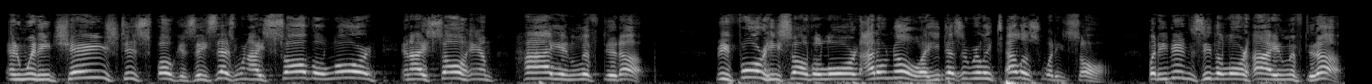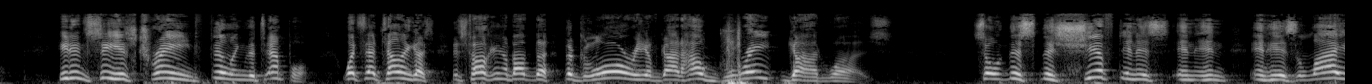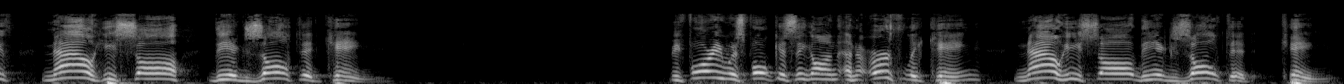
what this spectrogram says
And when he changed his focus, he says, When I saw the Lord and I saw him high and lifted up. Before he saw the Lord, I don't know, he doesn't really tell us what he saw. But he didn't see the Lord high and lifted up. He didn't see his train filling the temple. What's that telling us? It's talking about the, the glory of God, how great God was. So this, this shift in his, in, in, in his life, now he saw the exalted king. Before he was focusing on an earthly king, now he saw the exalted king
